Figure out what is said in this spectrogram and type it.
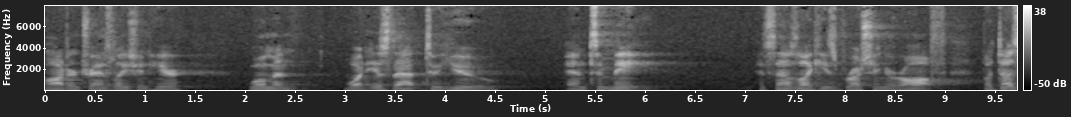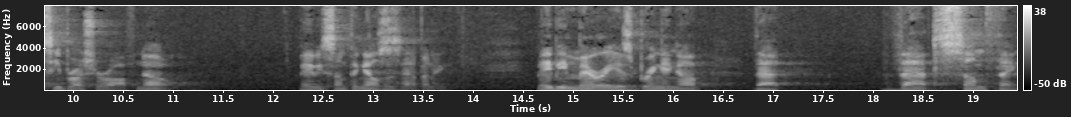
modern translation here, Woman, what is that to you and to me? It sounds like he's brushing her off. But does he brush her off? No. Maybe something else is happening. Maybe Mary is bringing up that that something,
